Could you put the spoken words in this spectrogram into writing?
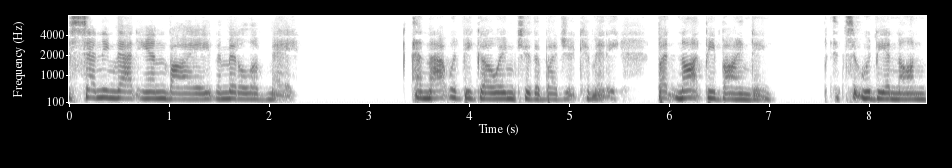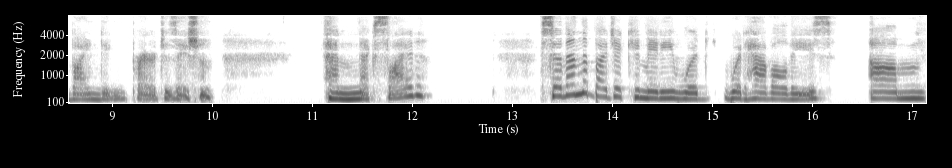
sending that in by the middle of May. And that would be going to the budget committee, but not be binding. It's, it would be a non-binding prioritization. And next slide. So then the budget committee would would have all these. Um,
